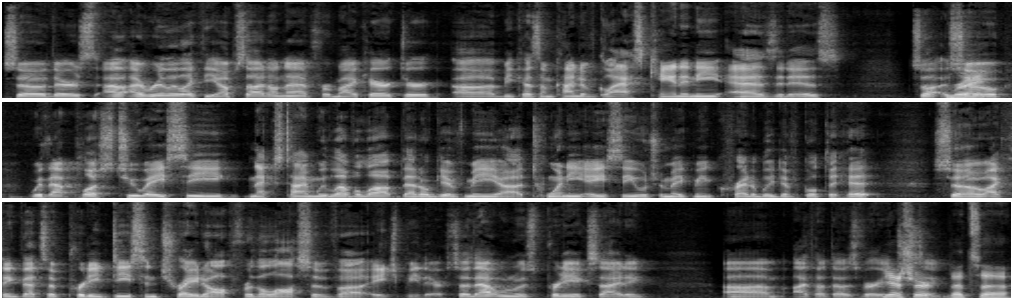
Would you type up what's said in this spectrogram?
So there's, I, I really like the upside on that for my character uh, because I'm kind of glass cannony as it is. So so with that plus two AC, next time we level up, that'll give me uh, 20 AC, which will make me incredibly difficult to hit. So I think that's a pretty decent trade off for the loss of uh, HP there. So that one was pretty exciting. Um, I thought that was very interesting. Yeah, sure. That's uh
